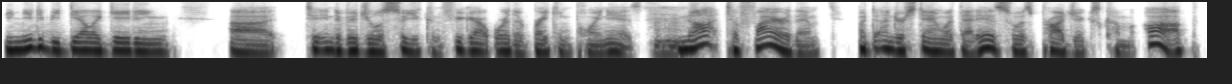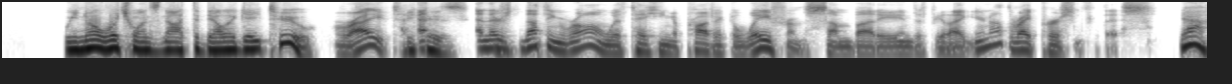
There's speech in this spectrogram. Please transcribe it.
you need to be delegating uh, to individuals so you can figure out where their breaking point is, mm-hmm. not to fire them, but to understand what that is. So as projects come up, we know which ones not to delegate to. Right. Because and, and, there's nothing wrong with taking a project away from somebody and just be like, you're not the right person for this. Yeah.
